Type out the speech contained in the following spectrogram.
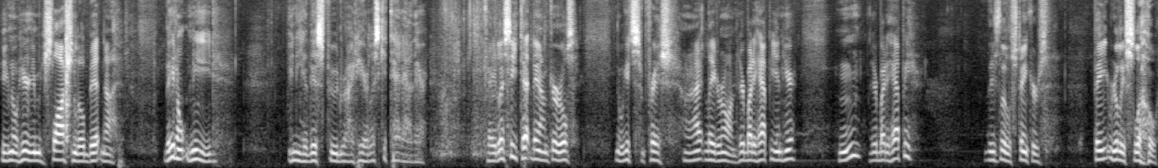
Even though here you be sloshing a little bit. Now, they don't need any of this food right here. Let's get that out of there. Okay, let's eat that down, girls. And we'll get some fresh, all right, later on. Everybody happy in here? Hmm? Everybody happy? These little stinkers, they eat really slow.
